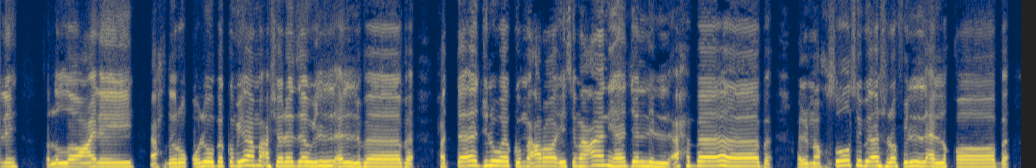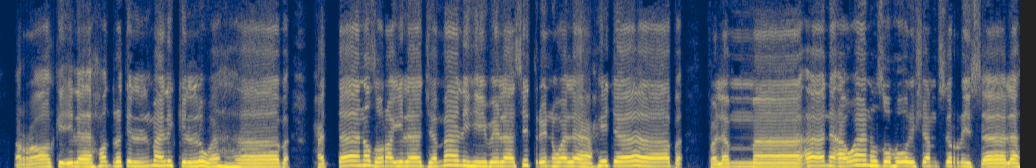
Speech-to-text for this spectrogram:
آله. صلى الله عليه احضروا قلوبكم يا معشر ذوي الألباب حتى أجلوكم عرائس معاني أجل الأحباب. المخصوص بأشرف الألقاب الراكي إلى حضرة الملك الوهاب حتى نظر إلى جماله بلا ستر ولا حجاب. فلما آن أوان ظهور شمس الرسالة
